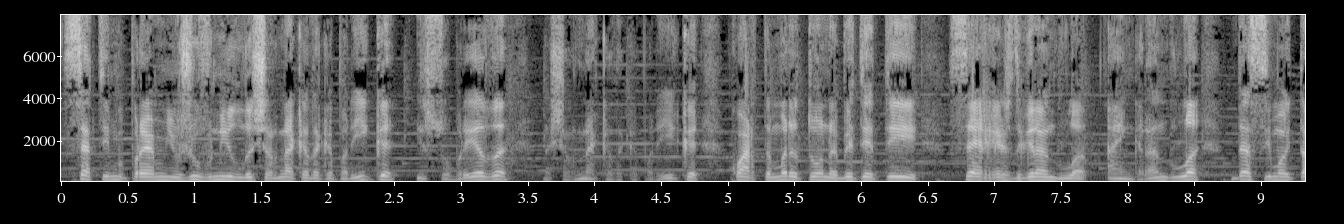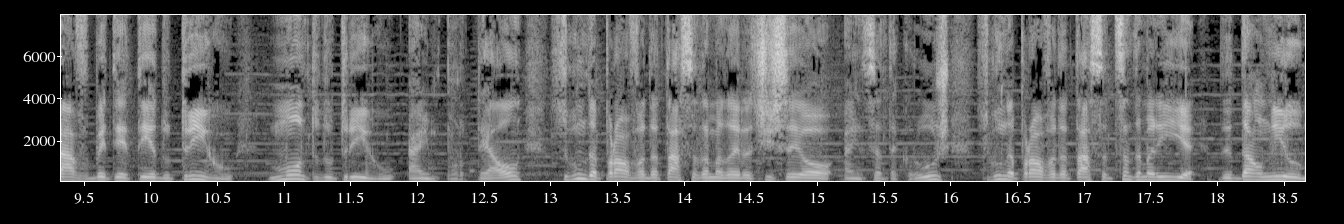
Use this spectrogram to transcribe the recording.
sétimo Prémio Juvenil da Charneca da Caparica e Sobreda, na Charneca da Caparica, quarta Maratona BTT Serras de Grândola, em Grândola, décimo oitavo BTT do Trigo, Monte do Trigo, em Portel, segunda prova da Taça da Madeira de XCO, em Santa Cruz, segunda prova da Taça de Santa Maria de Downhill,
